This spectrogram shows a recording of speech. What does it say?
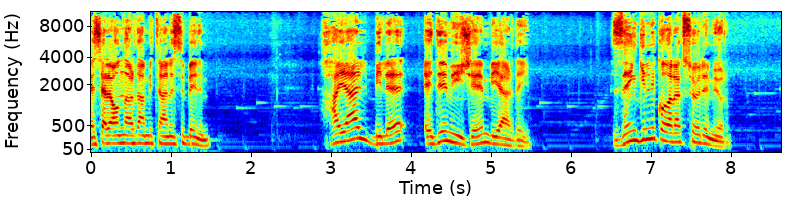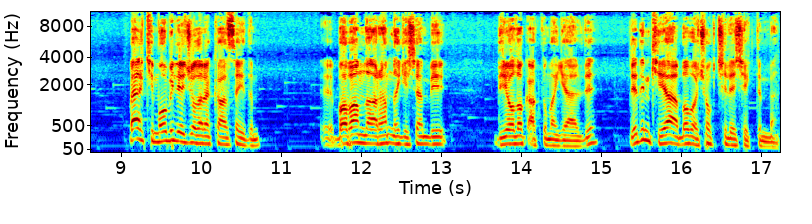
mesela onlardan bir tanesi benim. Hayal bile edemeyeceğim bir yerdeyim. Zenginlik olarak söylemiyorum. Belki mobilyacı olarak kalsaydım e, babamla aramda geçen bir diyalog aklıma geldi. Dedim ki ya baba çok çile çektim ben.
